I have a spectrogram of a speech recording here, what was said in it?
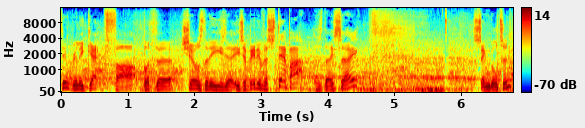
Didn't really get far, but uh, shows that he's a, he's a bit of a stepper, as they say. Singleton.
